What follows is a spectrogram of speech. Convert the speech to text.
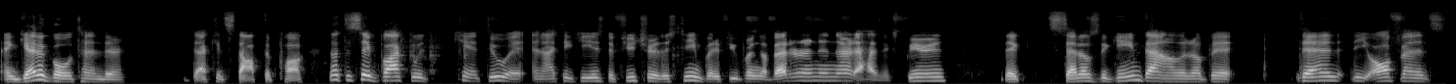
and get a goaltender that can stop the puck. Not to say Blackwood can't do it, and I think he is the future of this team. But if you bring a veteran in there that has experience, that settles the game down a little bit, then the offense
